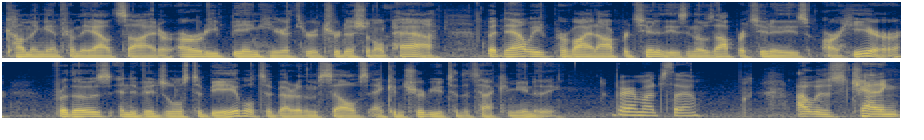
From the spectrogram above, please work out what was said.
coming in from the outside or already being here through a traditional path, but now we provide opportunities, and those opportunities are here for those individuals to be able to better themselves and contribute to the tech community. Very much so. I was chatting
